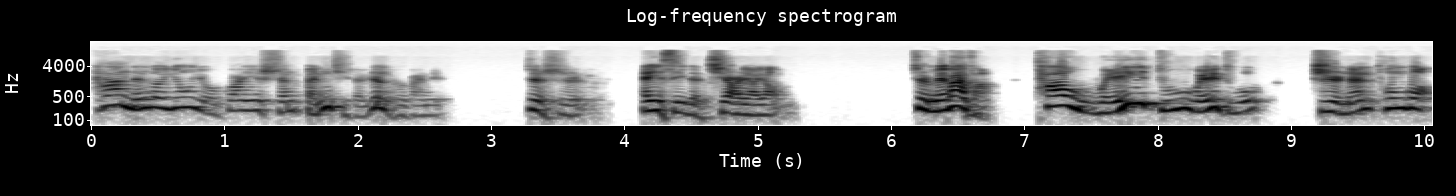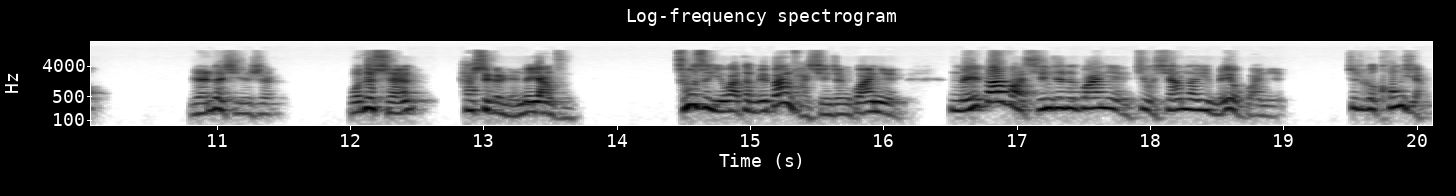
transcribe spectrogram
他能够拥有关于神本体的任何观念，这是 A.C. 的七二幺幺，就是没办法，他唯独唯独只能通过人的形式，我的神他是个人的样子，除此以外他没办法形成观念，没办法形成的观念就相当于没有观念，就是个空想。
